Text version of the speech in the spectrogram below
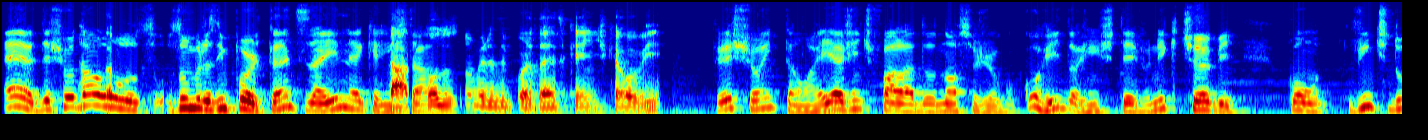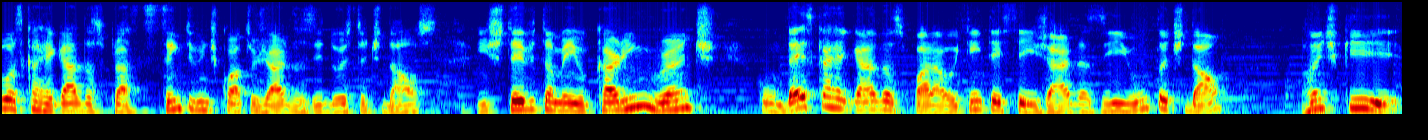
É, deixa eu dar os, os, números importantes aí, né? Que a gente Dá tá... todos os números importantes que a gente quer ouvir. Fechou então. Aí a gente fala do nosso jogo corrido. A gente teve o Nick Chubb com 22 carregadas para 124 jardas e 2 touchdowns. A gente teve também o Karim Ranch com 10 carregadas para 86 jardas e um touchdown. Hunt que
